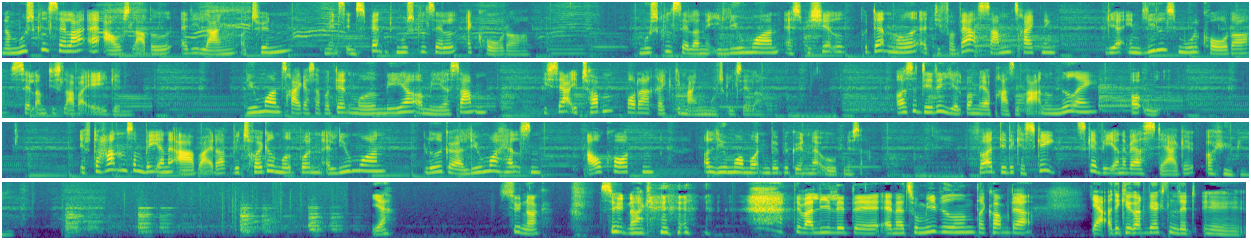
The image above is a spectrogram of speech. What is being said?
Når muskelceller er afslappede, er de lange og tynde, mens en spændt muskelcelle er kortere. Muskelcellerne i livmoderen er specielle på den måde, at de for hver sammentrækning bliver en lille smule kortere, selvom de slapper af igen. Livmoderen trækker sig på den måde mere og mere sammen, især i toppen, hvor der er rigtig mange muskelceller. Også dette hjælper med at presse barnet nedad og ud. Efterhånden som vejerne arbejder, vil trykket mod bunden af livmoderen blødgøre livmorhalsen, afkorte den, og livmormunden vil begynde at åbne sig. For at dette kan ske, skal V'erne være stærke og hyppige. Ja. Sygt nok. Sygt nok. det var lige lidt øh, anatomividen, der kom der. Ja, og det kan godt virke sådan lidt, øh,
